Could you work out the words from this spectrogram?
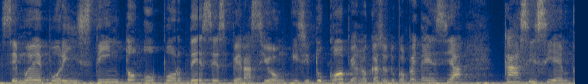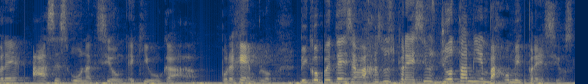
se mueve por instinto o por desesperación. Y si tú copias lo que hace tu competencia, casi siempre haces una acción equivocada. Por ejemplo, mi competencia baja sus precios, yo también bajo mis precios.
